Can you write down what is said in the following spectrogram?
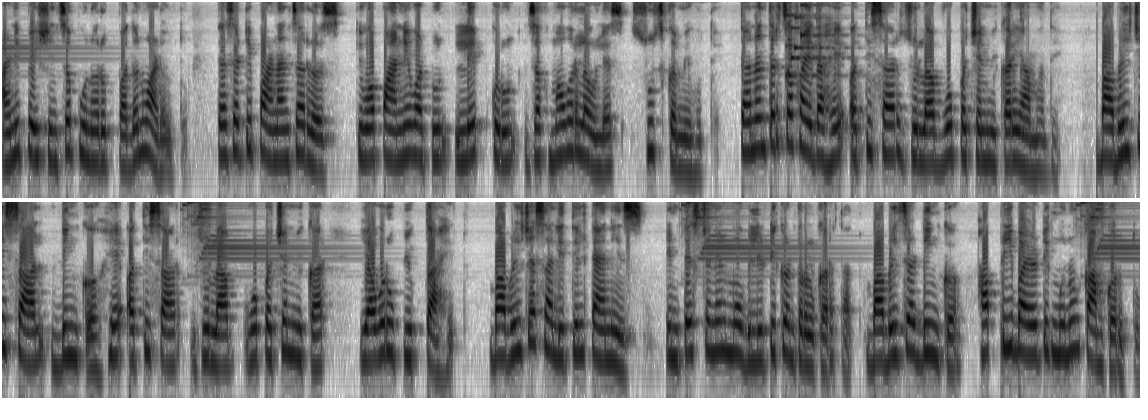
आणि पेशींचं पुनरुत्पादन वाढवतो. त्यासाठी पानांचा रस किंवा पाने वाटून लेप करून जखमावर लावल्यास सूज कमी होते. त्यानंतरचा फायदा आहे अतिसार जुलाब व पचनविकार यामध्ये. बाबळीची साल डिंक हे अतिसार जुलाब व पचनविकार यावर उपयुक्त आहेत. बाबळीच्या सालीतील टॅनिन्स इंटेस्टिनल मोबिलिटी कंट्रोल करतात. बाबळीचा डिंक हा प्रीबायोटिक म्हणून काम करतो.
